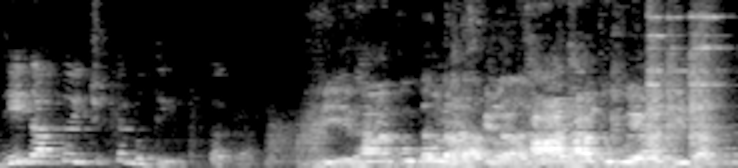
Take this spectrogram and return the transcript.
धी धातु इत्युक्ते बुद्धि तत्र। नास्ति धातुः नास्ति। धा धातुः एव धा धातु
